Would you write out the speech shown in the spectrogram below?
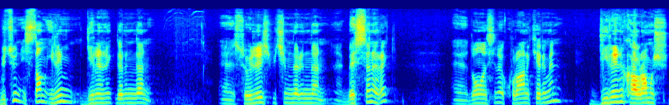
Bütün İslam ilim geleneklerinden, e, söyleyiş biçimlerinden e, beslenerek, e, dolayısıyla Kur'an-ı Kerim'in dilini kavramış,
